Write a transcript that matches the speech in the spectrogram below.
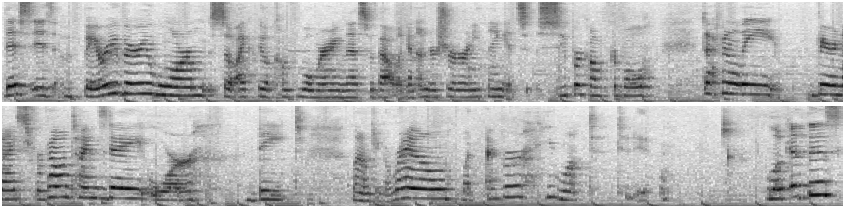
This is very, very warm, so I feel comfortable wearing this without like an undershirt or anything. It's super comfortable. Definitely very nice for Valentine's Day or date, lounging around, whatever you want to do. Look at this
